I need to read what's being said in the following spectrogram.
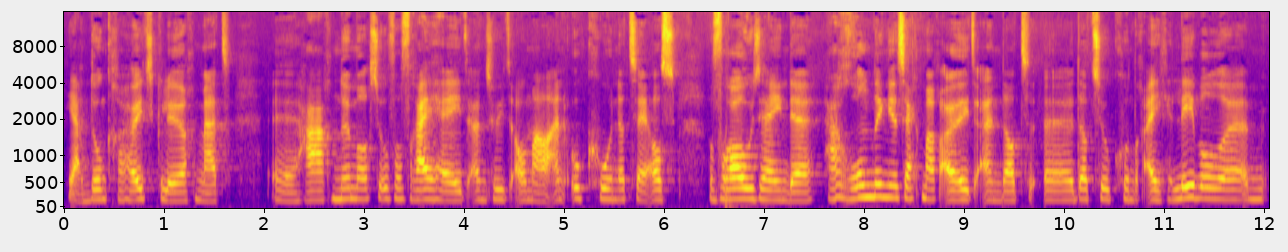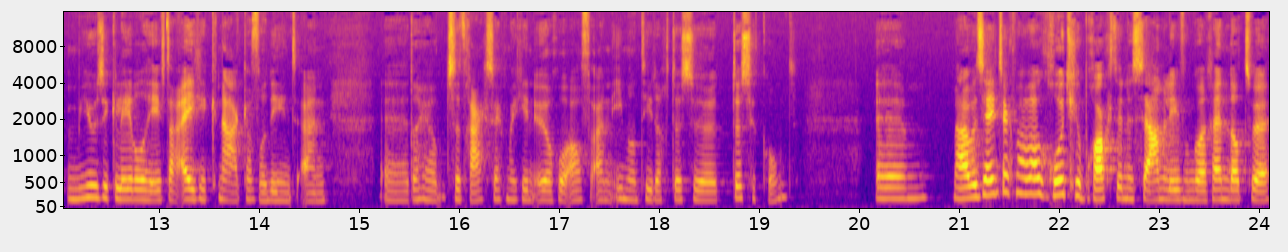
ja, donkere huidskleur met haar nummers over vrijheid en zoiets allemaal. En ook gewoon dat zij als vrouw zijnde haar rondingen zeg maar uit. En dat, dat ze ook gewoon haar eigen label, music label heeft, haar eigen knaken verdient. En ze draagt zeg maar geen euro af aan iemand die er tussen, tussen komt. Ehm, maar we zijn zeg maar wel grootgebracht in een samenleving waarin dat we...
